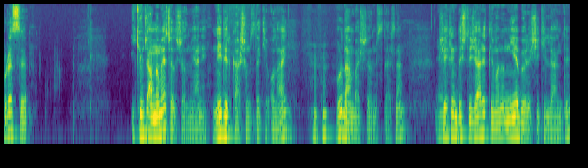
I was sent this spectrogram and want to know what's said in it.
burası ilk önce anlamaya çalışalım. Yani nedir karşımızdaki olay? Buradan başlayalım istersen. Şehrin dış ticaret limanı niye böyle şekillendi?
